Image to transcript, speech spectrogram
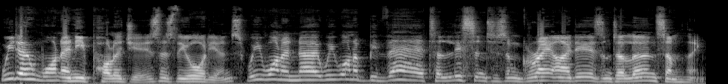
we don't want any apologies as the audience. We want to know, we want to be there to listen to some great ideas and to learn something.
